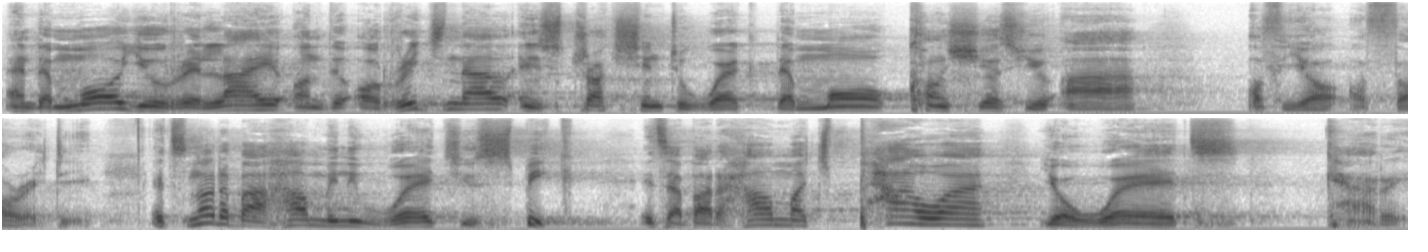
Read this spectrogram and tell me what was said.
And the more you rely on the original instruction to work, the more conscious you are of your authority. It's not about how many words you speak, it's about how much power your words carry.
